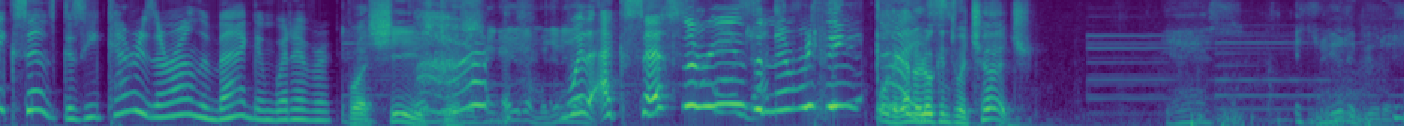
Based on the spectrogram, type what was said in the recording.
makes sense because he carries around the bag and whatever. But she's just with accessories and everything. Oh, they're gonna look into a church. Yes, it's really beautiful.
